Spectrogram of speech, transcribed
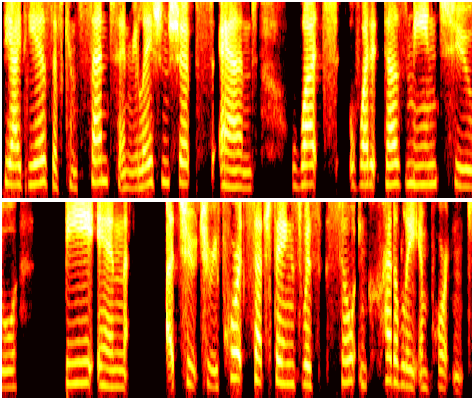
the ideas of consent and relationships and what what it does mean to be in uh, to, to report such things was so incredibly important.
